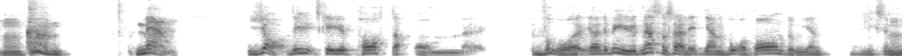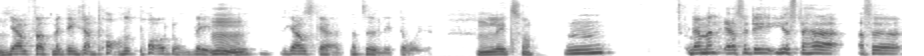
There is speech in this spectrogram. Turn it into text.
Mm. Men, ja, vi ska ju prata om eh, vår, ja det blir ju nästan så här lite grann vår barndom liksom Mm. jämfört med dina barns barndom blir Mm. ganska naturligt då ju. Mm, lite så. Mm. Nej men alltså det just det här, alltså,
